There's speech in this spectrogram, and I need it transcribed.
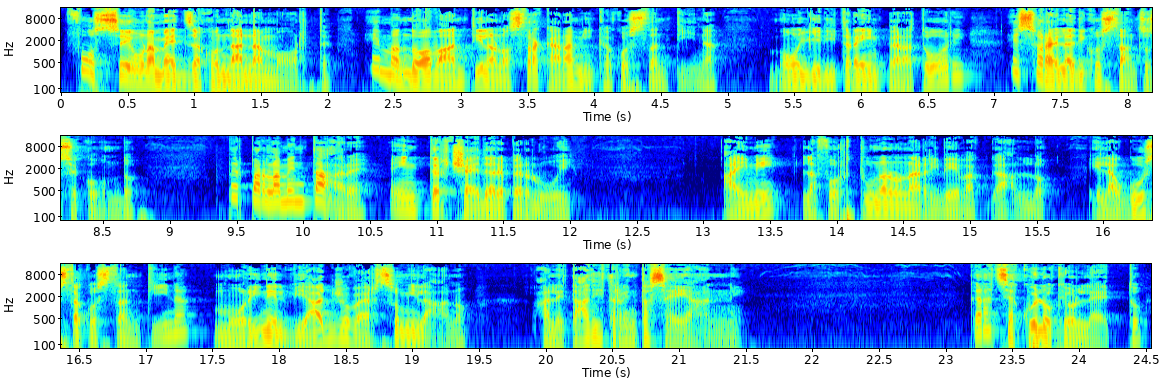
fosse una mezza condanna a morte e mandò avanti la nostra cara amica Costantina, moglie di tre imperatori e sorella di Costanzo II, per parlamentare e intercedere per lui. Ahimè, la fortuna non arriveva a Gallo e l'Augusta Costantina morì nel viaggio verso Milano, all'età di 36 anni. Grazie a quello che ho letto,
